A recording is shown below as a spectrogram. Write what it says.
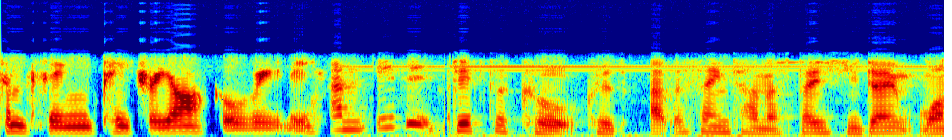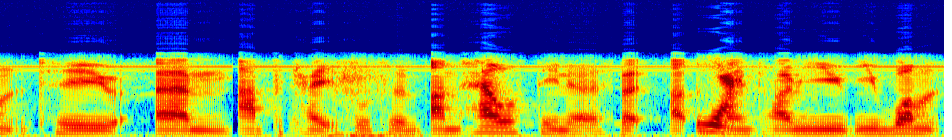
something patriarchal, really. And is it difficult? Because at the same time, I suppose you don't want to um, advocate sort of unhealthiness, but at the Yeah. same time, you, you want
